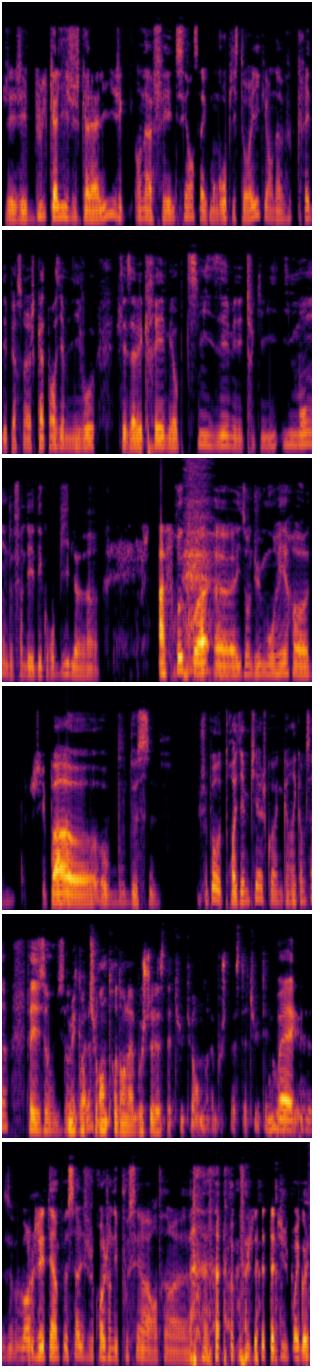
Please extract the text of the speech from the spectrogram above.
J'ai bu le calice jusqu'à la lie, on a fait une séance avec mon groupe historique, et on a créé des personnages 14e niveau, je les avais créés, mais optimisés, mais des trucs immondes, enfin des, des gros billes affreux quoi. Euh, ils ont dû mourir euh, je sais pas, au bout de je sais pas, au troisième piège, quoi, une connerie comme ça. mais quand tu rentres dans la bouche de la statue, tu rentres dans la bouche de la statue, t'es mort. Ouais, bon, j'ai été un peu sale, je crois que j'en ai poussé un à rentrer dans la, bouche de la statue pour rigoler.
